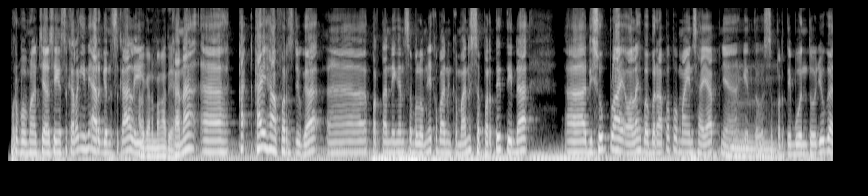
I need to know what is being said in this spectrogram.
performa Chelsea yang sekarang ini argen sekali. urgent banget ya. Karena Ka- Kai Havertz juga eh, pertandingan sebelumnya kemarin-kemarin seperti tidak eh, disuplai oleh beberapa pemain sayapnya Hmm. gitu. Seperti buntu juga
